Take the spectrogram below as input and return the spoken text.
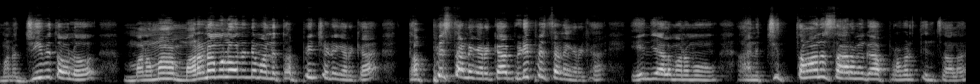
మన జీవితంలో మన మ- మరణములో నుండి మనల్ని తప్పించండి కనుక తప్పిస్తాడు కనుక విడిపిస్తాడు కనుక ఏం చేయాలి మనము? ఆయన చిత్తానుసారముగా ప్రవర్తించాలా?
